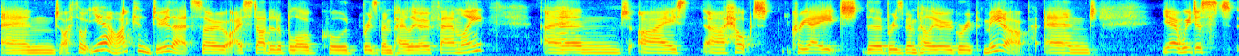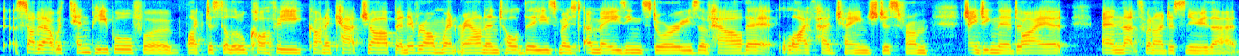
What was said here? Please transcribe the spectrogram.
And I thought, yeah, I can do that. So I started a blog called Brisbane Paleo Family and I uh, helped create the Brisbane Paleo Group meetup. And yeah, we just started out with 10 people for like just a little coffee kind of catch up, and everyone went round and told these most amazing stories of how their life had changed just from changing their diet. And that's when I just knew that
